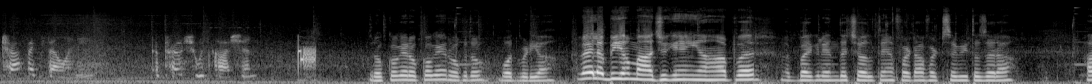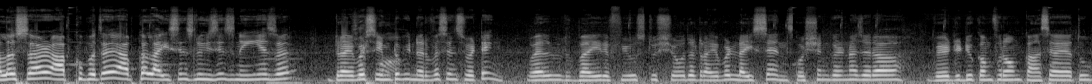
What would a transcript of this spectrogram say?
Traffic felony. Approach with caution. रोकोगे रोकोगे? रोक दो। बहुत बढ़िया। वेल well, अभी हम आ चुके हैं यहाँ पर। अकबर के लिए अंदर चलते हैं फटाफट से भी तो ज़रा। हेलो सर आपको पता है आपका लाइसेंस लुइसेंस नहीं है sir driver seem to be nervous and sweating well by refuse to show the driver licence question करना ज़रा where did you come from कहाँ से आया तू?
